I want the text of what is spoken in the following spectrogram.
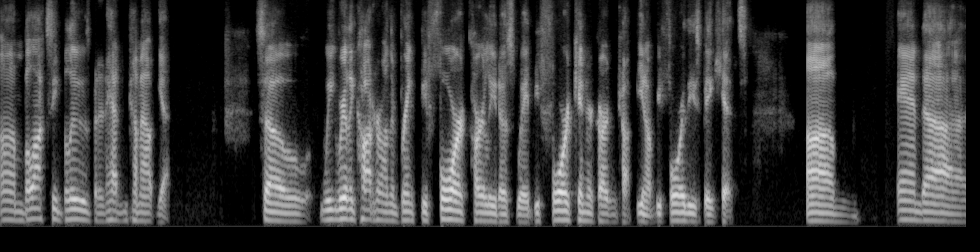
um, Biloxi Blues, but it hadn't come out yet. So we really caught her on the brink before Carlitos Way, before Kindergarten Cop, you know, before these big hits. Um, and uh,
